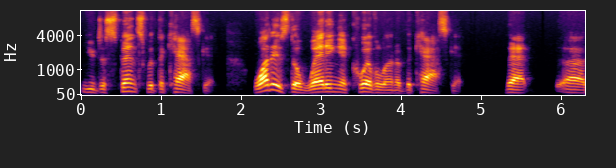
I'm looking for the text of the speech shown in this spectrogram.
you dispense with the casket. What is the wedding equivalent of the casket that uh,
